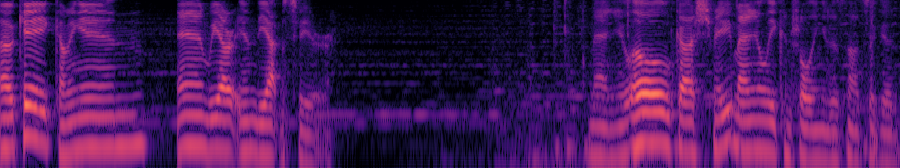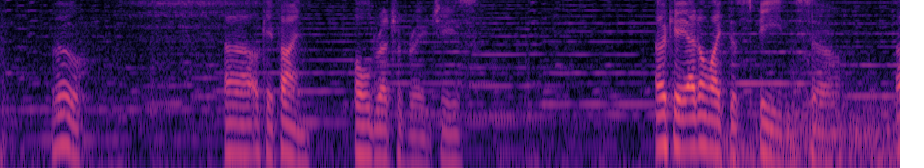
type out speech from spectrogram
Okay, coming in. And we are in the atmosphere. Manual. Oh gosh, maybe manually controlling it is not so good. Oh. Uh, okay, fine. Hold retrograde, jeez. Okay, I don't like this speed, so... Uh,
